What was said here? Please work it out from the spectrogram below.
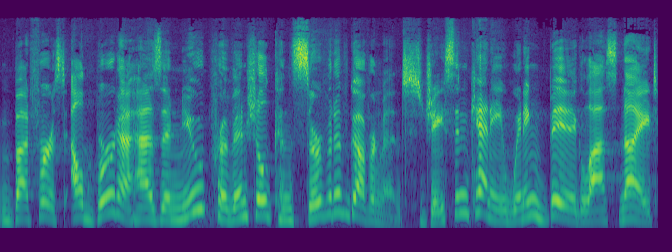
But first, Alberta has a new provincial conservative government. Jason Kenney winning big last night,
